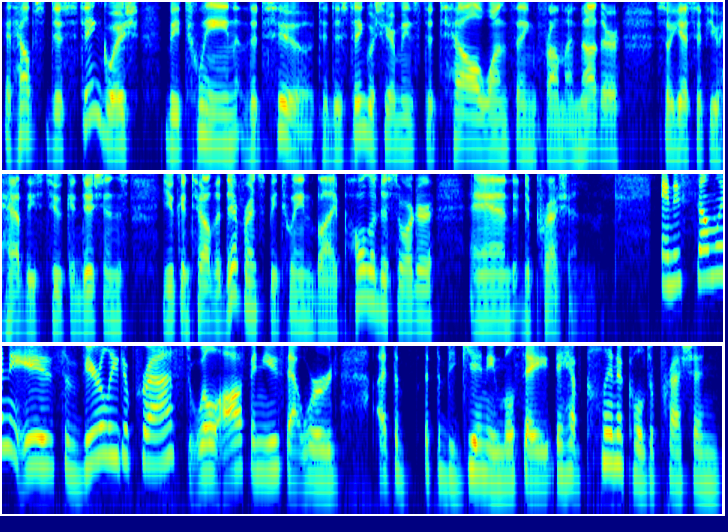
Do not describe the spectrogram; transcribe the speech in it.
It helps distinguish between the two. To distinguish here means to tell one thing from another. So, yes, if you have these two conditions, you can tell the difference between bipolar disorder and depression. And if someone is severely depressed, we'll often use that word at the at the beginning. We'll say they have clinical depression,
